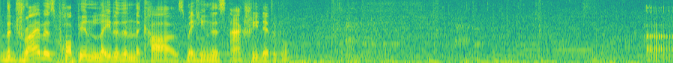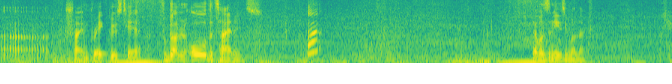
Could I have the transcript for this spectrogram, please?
The drivers pop in later than the cars, making this actually difficult. Uh, try and brake boost here. Forgotten all the timings. Ah. That one's an easy one though. Okay.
